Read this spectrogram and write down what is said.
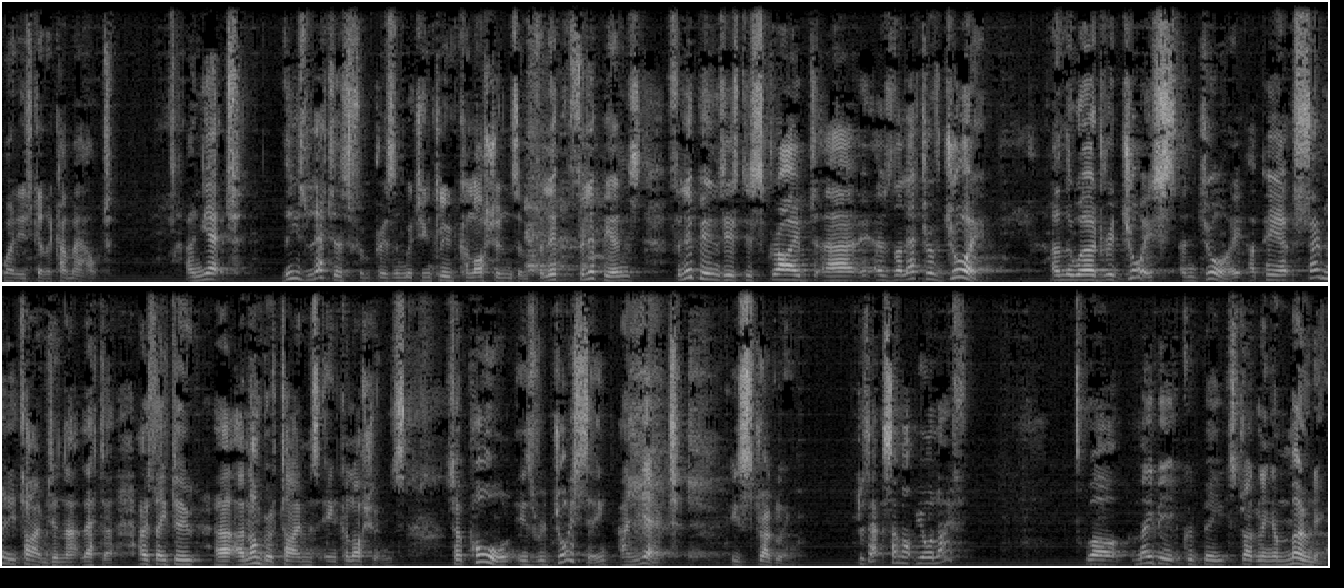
when he's going to come out. And yet, these letters from prison, which include Colossians and Philippians, Philippians is described uh, as the letter of joy. And the word rejoice and joy appear so many times in that letter, as they do uh, a number of times in Colossians. So Paul is rejoicing, and yet he's struggling. Does that sum up your life? Well, maybe it could be struggling and moaning.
